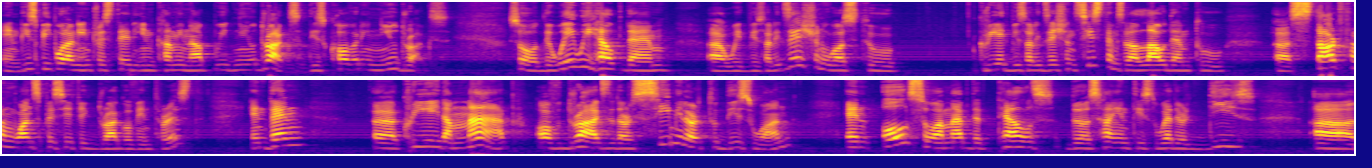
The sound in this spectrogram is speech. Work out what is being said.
and these people are interested in coming up with new drugs, discovering new drugs. So the way we helped them uh, with visualization was to create visualization systems that allow them to uh, start from one specific drug of interest and then uh, create a map of drugs that are similar to this one and also a map that tells the scientists whether these uh,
